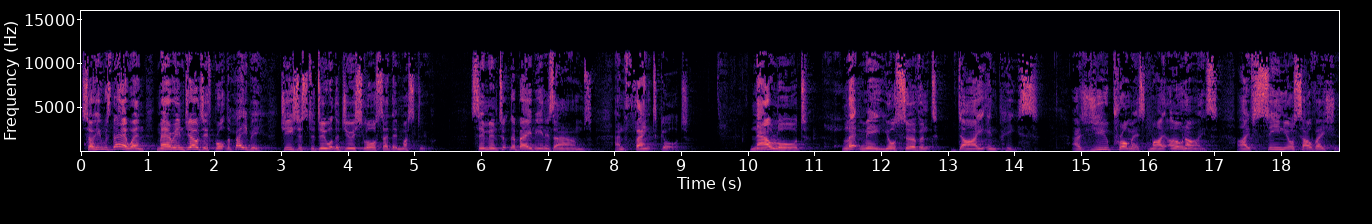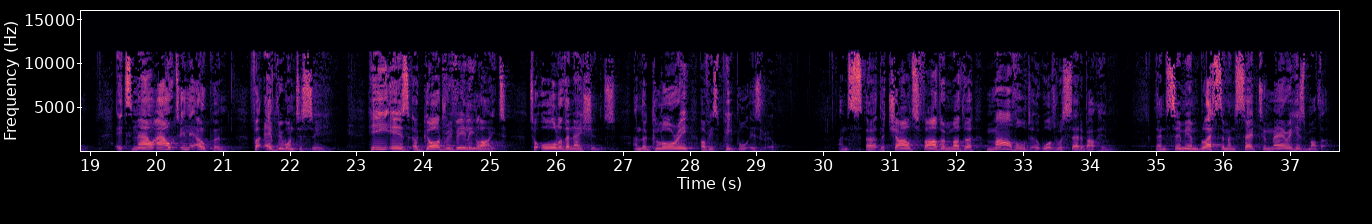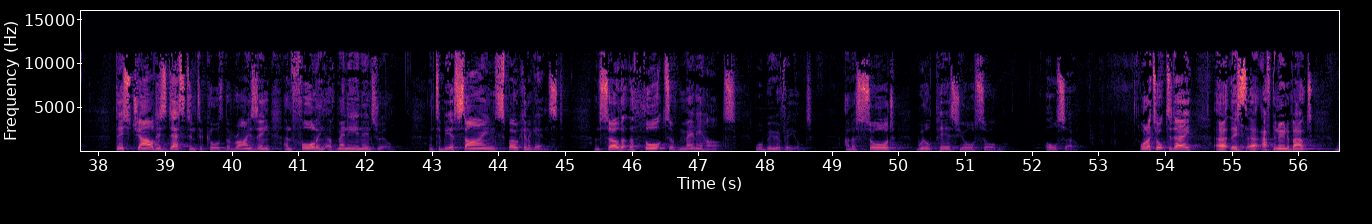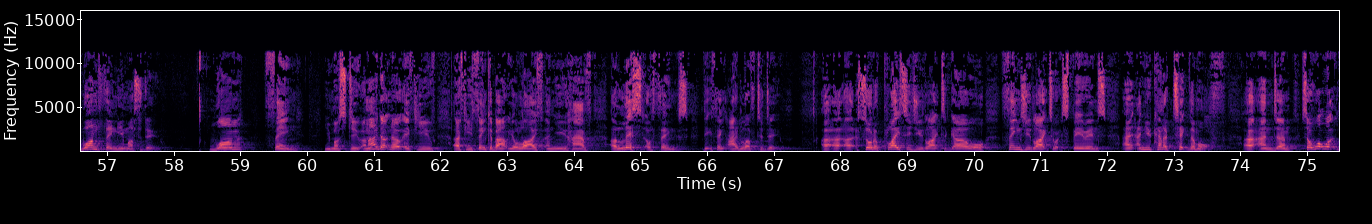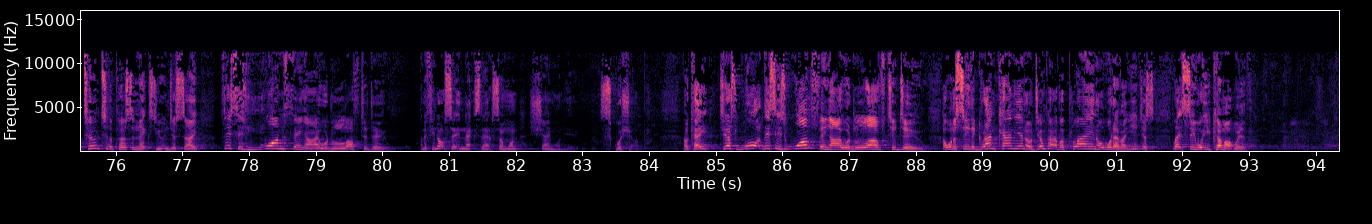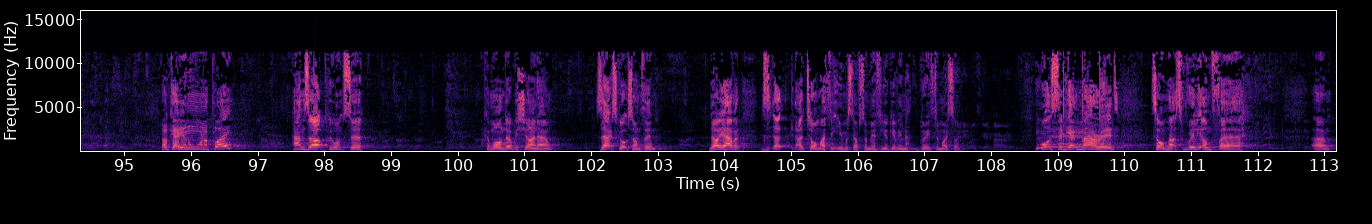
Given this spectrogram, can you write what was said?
So he was there when Mary and Joseph brought the baby, Jesus, to do what the Jewish law said they must do. Simeon took the baby in his arms and thanked God. Now, Lord, let me, your servant, die in peace. As you promised my own eyes, I've seen your salvation. It's now out in the open for everyone to see. He is a God revealing light to all of the nations and the glory of his people Israel. And uh, the child's father and mother marveled at what was said about him. Then Simeon blessed them and said to Mary, his mother, this child is destined to cause the rising and falling of many in Israel, and to be a sign spoken against, and so that the thoughts of many hearts will be revealed, and a sword will pierce your soul also. I want to talk today, uh, this uh, afternoon, about one thing you must do. One thing you must do. And I don't know if you, if you think about your life and you have a list of things that you think I'd love to do uh, uh, sort of places you'd like to go or things you'd like to experience, and, and you kind of tick them off. Uh, and um, so, what, what, turn to the person next to you and just say, "This is one thing I would love to do." And if you're not sitting next to someone, shame on you. Squish up. Okay? Just what, this is one thing I would love to do. I want to see the Grand Canyon or jump out of a plane or whatever. You just, let's see what you come up with. Okay, anyone want to play? Hands up. Who wants to? Come on, don't be shy now. Zach's got something. No, you haven't. Uh, uh, Tom, I think you must have something if you're giving grief to my son. He wants to get married. Tom, that's really unfair. Um,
